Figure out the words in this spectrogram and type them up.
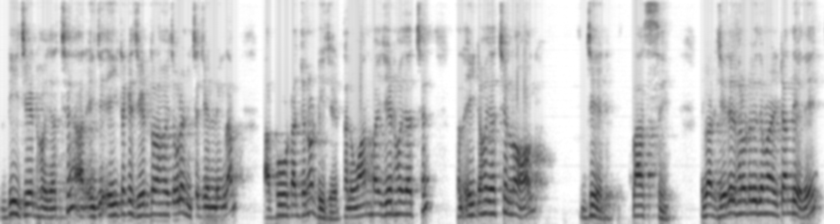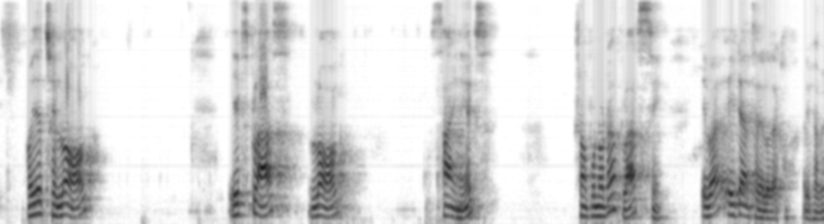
ডি জেড হয়ে যাচ্ছে। আর এই যে এইটাকে জেড ধরা হয়েছে বলে নিচে জেড লিখলাম। আর পুরোটার জন্য ডি জেড তাহলে ওয়ান বাই জেড হয়ে যাচ্ছে। তাহলে এইটা হয়ে যাচ্ছে লগ জেড প্লাস সি এবার জেড এর ভ্যালুটা যদি আমরা রিটার্ন দিয়ে দিই, হয়ে যাচ্ছে log x plus log sine x সম্পূর্ণটা প্লাস সি এবার এইটা অ্যান্সার এলো দেখো এইভাবে।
